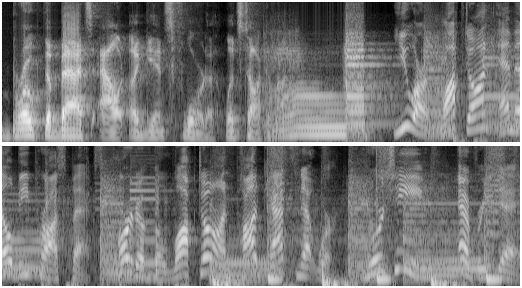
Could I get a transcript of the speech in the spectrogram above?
broke the bats out against Florida. Let's talk about it. You are Locked On MLB Prospects, part of the Locked On Podcast Network. Your team every day.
